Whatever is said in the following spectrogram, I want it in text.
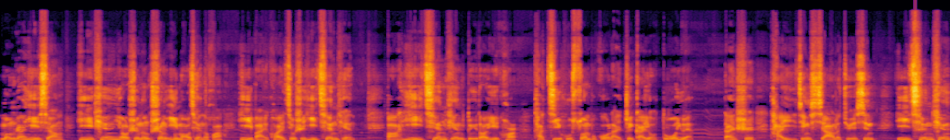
猛然一想，一天要是能剩一毛钱的话，一百块就是一千天，把一千天堆到一块儿，他几乎算不过来这该有多远。但是他已经下了决心，一千天、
